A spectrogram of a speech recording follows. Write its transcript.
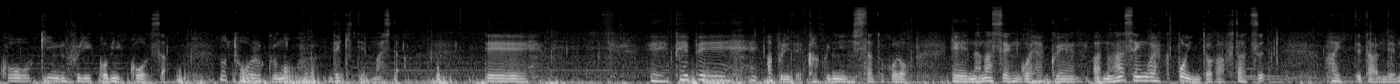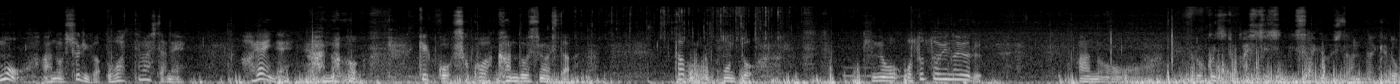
公金振込口座の登録もできてました。でえー、ペイペイアプリで確認したところ、えー、7500円あ7500ポイントが2つ入ってたんでもうあの処理が終わってましたね。早いね。あの結構そこは感動しました。多分本当昨日一昨日の夜あの6時とか7時に作業したんだけど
